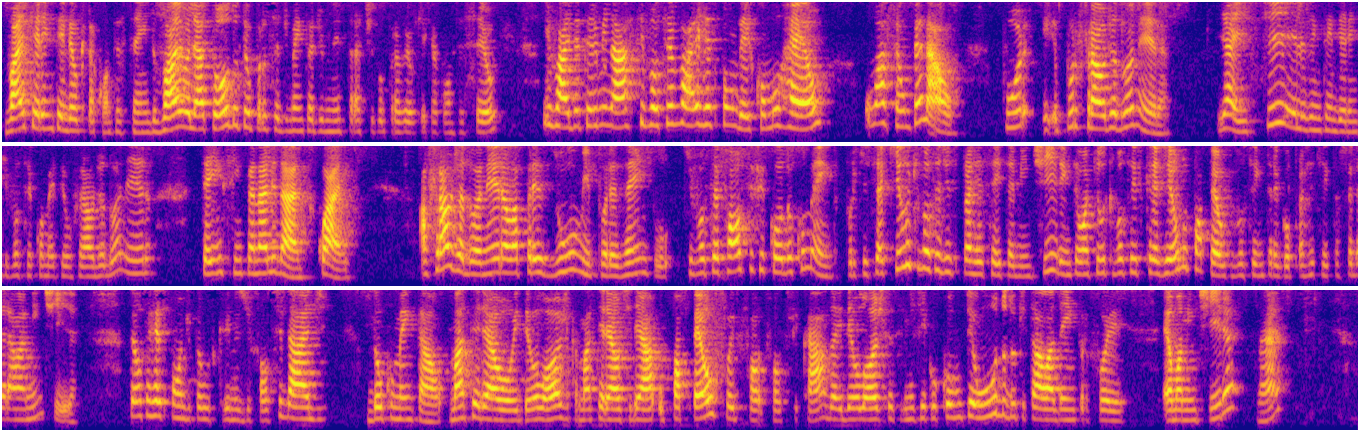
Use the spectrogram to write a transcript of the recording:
vai querer entender o que está acontecendo, vai olhar todo o teu procedimento administrativo para ver o que, que aconteceu e vai determinar se você vai responder como réu uma ação penal por, por fraude aduaneira. E aí, se eles entenderem que você cometeu fraude aduaneira, tem sim penalidades. Quais? A fraude aduaneira, ela presume, por exemplo, que você falsificou o documento, porque se aquilo que você disse para a Receita é mentira, então aquilo que você escreveu no papel que você entregou para a Receita Federal é mentira. Então você responde pelos crimes de falsidade, documental, material ou ideológica. Material seria o papel foi falsificado, a ideológica significa o conteúdo do que está lá dentro foi é uma mentira, né?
